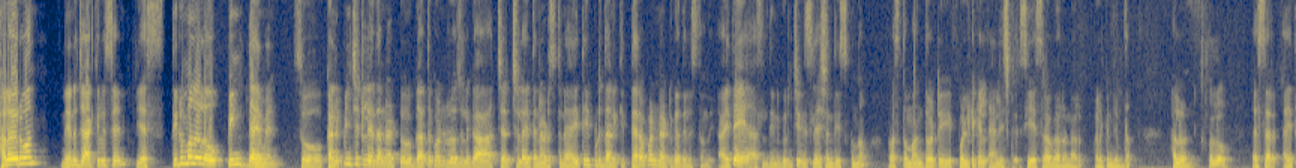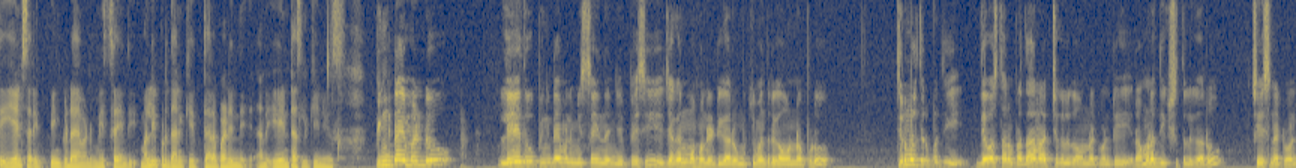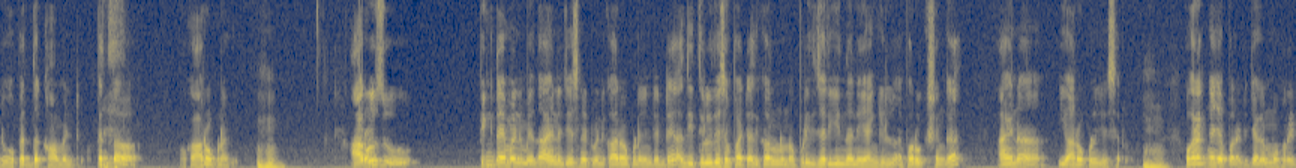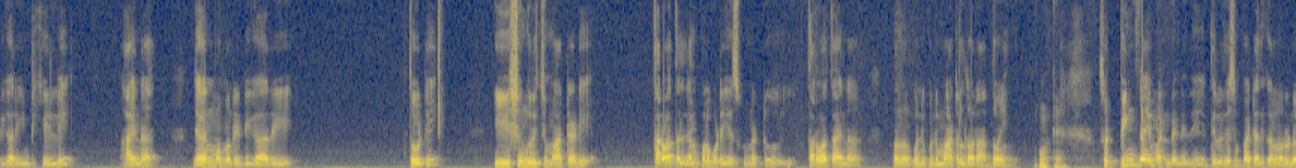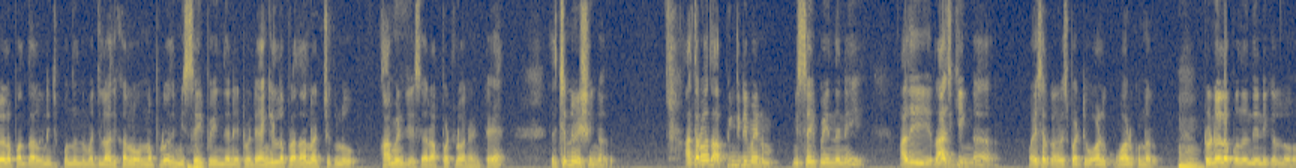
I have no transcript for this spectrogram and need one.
Hello everyone నేను జాకిర్ హుసేన్ ఎస్ తిరుమలలో పింక్ డైమండ్ సో కనిపించట్లేదన్నట్టు గత కొన్ని రోజులుగా చర్చలు అయితే నడుస్తున్నాయి. అయితే ఇప్పుడు దానికి తెరపడినట్టుగా తెలుస్తుంది. అయితే అసలు దీని గురించి విశ్లేషణ తీసుకుందాం. ప్రస్తుతం మనతోటి పొలిటికల్ అనలిస్ట్ సిఎస్ రావు గారు ఉన్నారు. వెల్కమ్ చెప్దాం. హలో అండి. హలో ఎస్ సార్ అయితే ఏంటి సార్ ఈ పింక్ డైమండ్ మిస్ అయింది? మళ్ళీ ఇప్పుడు దానికి తెరపడింది అని ఏంటి అసలు ఈ న్యూస్ పింక్ డైమండ్ లేదు పింక్ డైమండ్ మిస్ అయిందని చెప్పేసి జగన్మోహన్ రెడ్డి గారు ముఖ్యమంత్రిగా ఉన్నప్పుడు తిరుమల తిరుపతి దేవస్థానం ప్రధాన అర్చకులుగా ఉన్నటువంటి రమణ దీక్షితులు గారు చేసినటువంటి ఒక పెద్ద కామెంట్ పెద్ద ఒక ఆరోపణ అది. ఆ రోజు పింక్ డైమండ్ మీద ఆయన చేసినటువంటి ఆరోపణ ఏంటంటే అది తెలుగుదేశం పార్టీ అధికారంలో ఉన్నప్పుడు ఇది జరిగిందనే యాంగిల్లో పరోక్షంగా ఆయన ఈ ఆరోపణలు చేశారు. ఒక రకంగా చెప్పాలంటే జగన్మోహన్ రెడ్డి గారి ఇంటికి వెళ్ళి ఆయన జగన్మోహన్ రెడ్డి గారి తోటి ఈ విషయం గురించి మాట్లాడి తర్వాత లెంపలు కూడా వేసుకున్నట్టు తర్వాత ఆయన కొన్ని కొన్ని మాటల ద్వారా అర్థమైంది. ఓకే. సో పింక్ డైమండ్ అనేది తెలుగుదేశం పార్టీ అధికారంలో రెండు వేల పద్నాలుగు నుంచి పంతొమ్మిది మధ్యలో అధికారంలో ఉన్నప్పుడు అది మిస్ అయిపోయింది అనేటువంటి యాంగిల్లో ప్రధాన అర్చకులు కామెంట్ చేశారు అప్పట్లో అని అంటే ఇది చిన్న విషయం కాదు. ఆ తర్వాత ఆ పింక్ డిమాండ్ మిస్ అయిపోయిందని అది రాజకీయంగా వైఎస్ఆర్ కాంగ్రెస్ పార్టీ వాడు వాడుకున్నారు. రెండు వేల పంతొమ్మిది ఎన్నికల్లో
